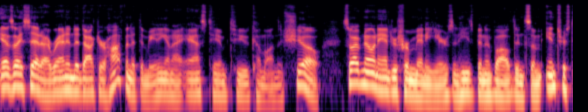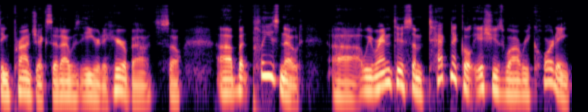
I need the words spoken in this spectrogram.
as I said, I ran into Dr. Hoffman at the meeting and I asked him to come on the show. So I've known Andrew for many years and he's been involved in some interesting projects that I was eager to hear about. So, uh, but please note, uh, we ran into some technical issues while recording,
